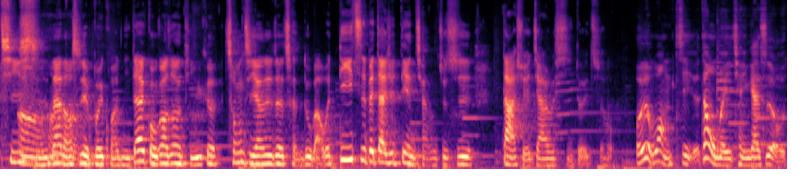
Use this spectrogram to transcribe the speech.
七十，那老师也不会管你。但在国高中的体育课，充其量就这个程度吧。我第一次被带去垫墙，就是大学加入系队之后。我有点忘记了，但我们以前应该是有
